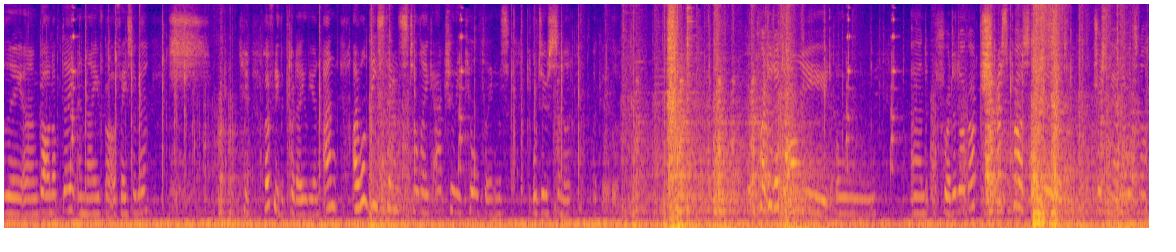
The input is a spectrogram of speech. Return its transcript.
they um, got an update and now you've got a facehugger. Hopefully the Predalien. And I want these things to like actually kill things or do something. Okay, look. Predator died. Oh. And Predator got busted. Trust me, I know it's not.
